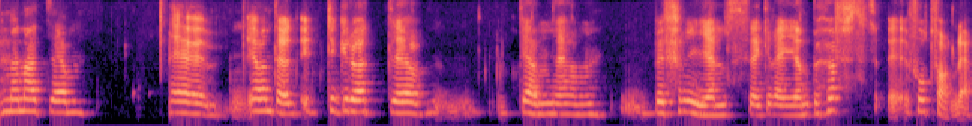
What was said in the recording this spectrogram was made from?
Men att, um, uh, jag vet inte, tycker du att uh, den um, befrielsegrejen behövs uh, fortfarande?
